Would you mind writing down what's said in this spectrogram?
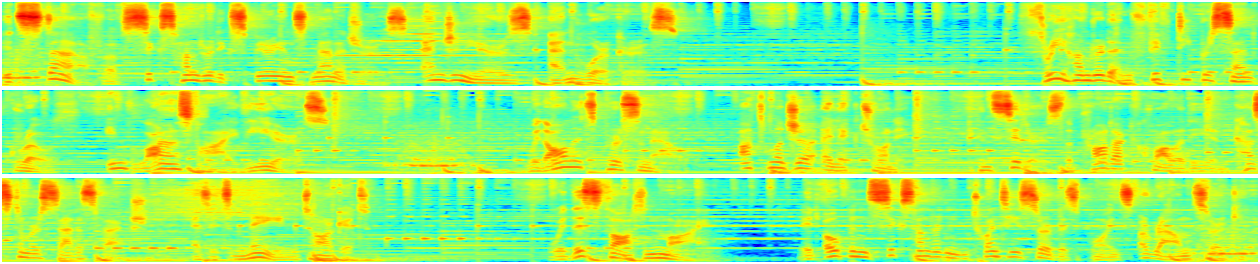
Its staff of 600 experienced managers, engineers and workers. 350% growth in the last five years. With all its personnel, Atmaca Electronic considers the product quality and customer satisfaction as its main target. With this thought in mind, it opened 620 service points around Turkey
